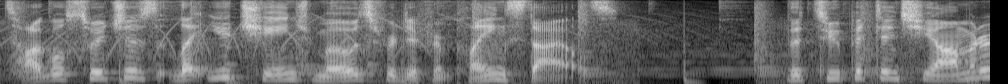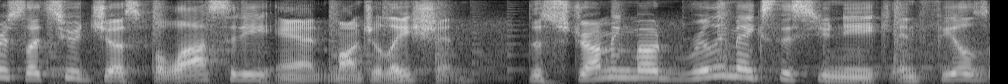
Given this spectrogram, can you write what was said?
Toggle switches let you change modes for different playing styles. The two potentiometers lets you adjust velocity and modulation. The strumming mode really makes this unique and feels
